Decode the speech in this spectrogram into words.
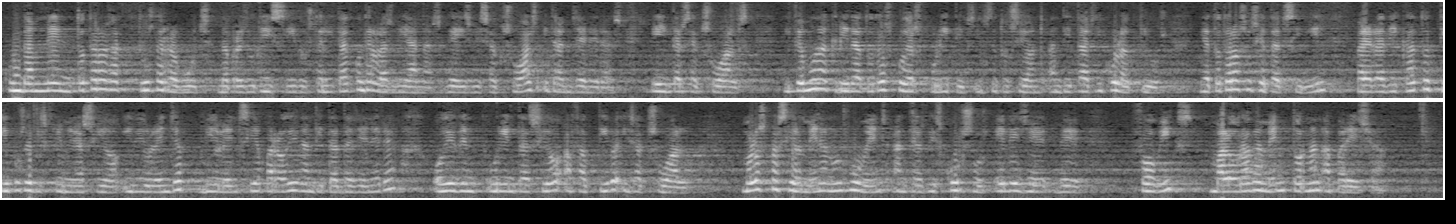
condemnem totes les actituds de rebuig, de prejudici i d'hostilitat contra lesbianes, gais, bisexuals i transgèneres i intersexuals i fem una crida a tots els poders polítics, institucions, entitats i col·lectius i a tota la societat civil per erradicar tot tipus de discriminació i violència, violència per raó d'identitat de gènere o d'orientació afectiva i sexual, molt especialment en uns moments en què els discursos LGB fòbics malauradament tornen a aparèixer.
